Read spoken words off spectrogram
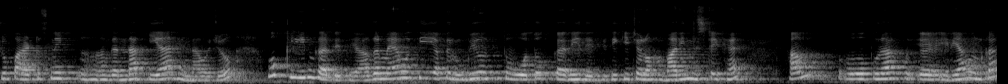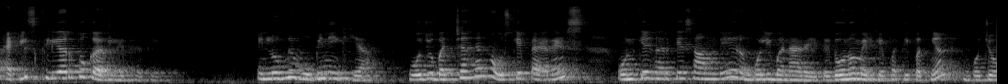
जो पार्ट उसने गंदा किया है ना वो जो, वो क्लीन कर देते हैं। अगर मैं होती या फिर रूबी होती तो वो तो कर ही देती थी कि चलो हमारी मिस्टेक है, हम वो पूरा एरिया उनका एटलीस्ट क्लियर तो कर लेते थे। इन लोग ने वो भी नहीं किया। वो जो बच्चा है ना, उसके पेरेंट्स उनके घर के सामने रंगोली बना रहे थे। दोनों मिलके पति पत्नियाँ, वो जो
